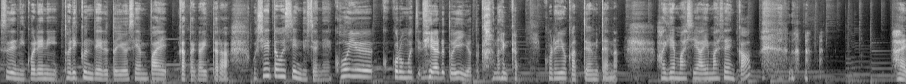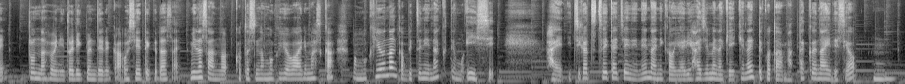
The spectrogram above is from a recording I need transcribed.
すでにこれに取り組んでいるという先輩方がいたら教えてほしいんですよね。こういう心持ちでやるといいよとか、なんか、これ良かったよみたいな。励まし合いませんか？はい。どんな風に取り組んでるか教えてください。皆さんの今年の目標はありますか、まあ、目標なんか別になくてもいいし、はい。1月1日にね、何かをやり始めなきゃいけないってことは全くないですよ。うん。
